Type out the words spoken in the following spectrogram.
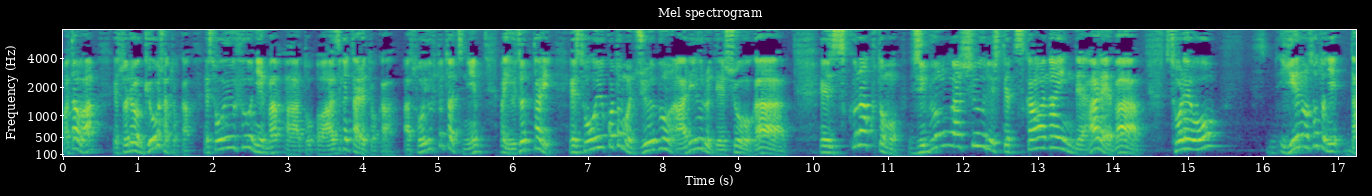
または、それを業者とか、そういうふうに、まあ、あと、預けたりとか、そういう人たちに譲ったり、そういうことも十分あり得るでしょうが、少なくとも自分が修理して使わないんであれば、それを家の外に出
